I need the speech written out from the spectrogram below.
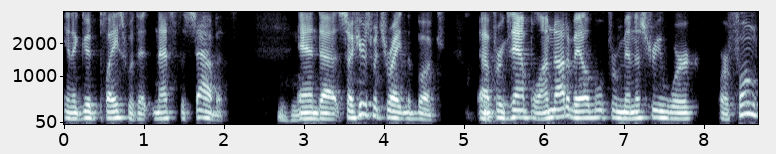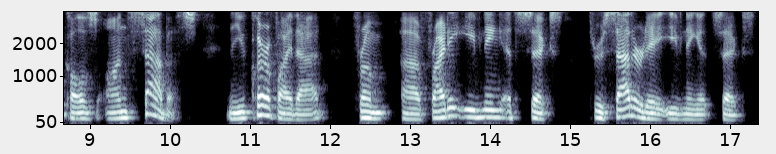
in a good place with it, and that's the Sabbath. Mhm. And uh, so here's what you write in the book. Uh, for example, I'm not available for ministry work or phone calls on Sabbaths. Then you clarify that from uh, Friday evening at six through Saturday evening at six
